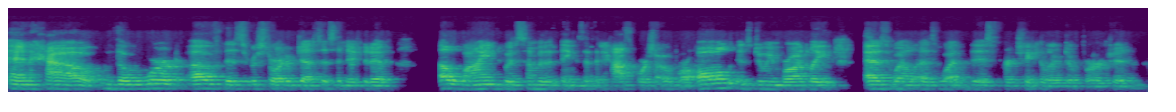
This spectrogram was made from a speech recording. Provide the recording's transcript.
and how the work of this restorative justice initiative aligned with some of the things that the task force overall is doing broadly, as well as what this particular diversion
